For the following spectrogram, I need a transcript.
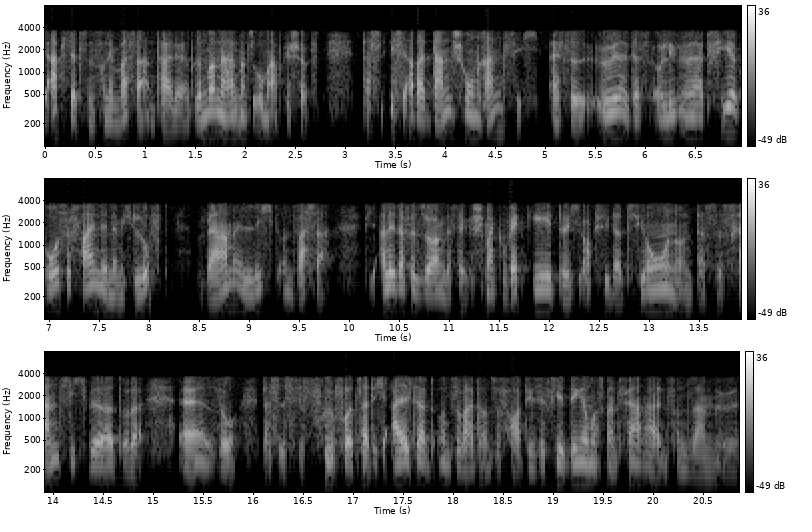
sich absetzen von dem Wasseranteil, der da drin war, dann hat man es oben abgeschöpft. Das ist aber dann schon ranzig. Also Öl, das Olivenöl hat vier große Feinde, nämlich Luft, Wärme, Licht und Wasser die alle dafür sorgen, dass der Geschmack weggeht durch Oxidation und dass es ranzig wird oder äh, so, dass es früh vorzeitig altert und so weiter und so fort. Diese vier Dinge muss man fernhalten von seinem Öl.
